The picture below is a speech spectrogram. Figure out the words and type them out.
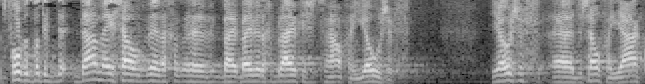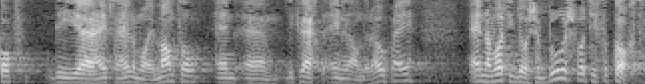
Het voorbeeld wat ik daarmee zou willen, uh, bij, willen gebruiken is het verhaal van Jozef. Jozef, uh, de zoon van Jacob, die heeft een hele mooie mantel en die krijgt de een en ander ook mee. En dan wordt hij door zijn broers wordt hij verkocht.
